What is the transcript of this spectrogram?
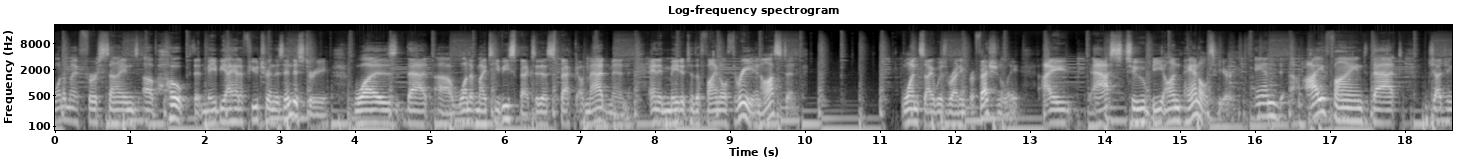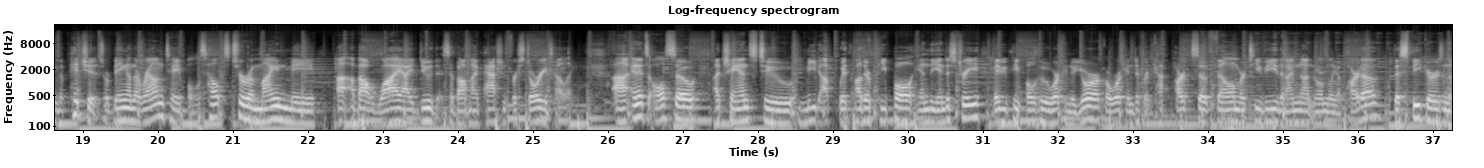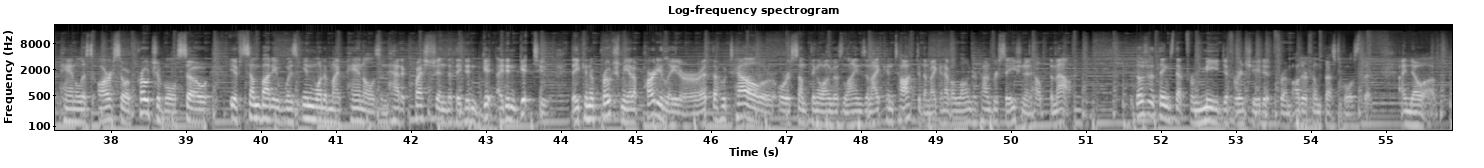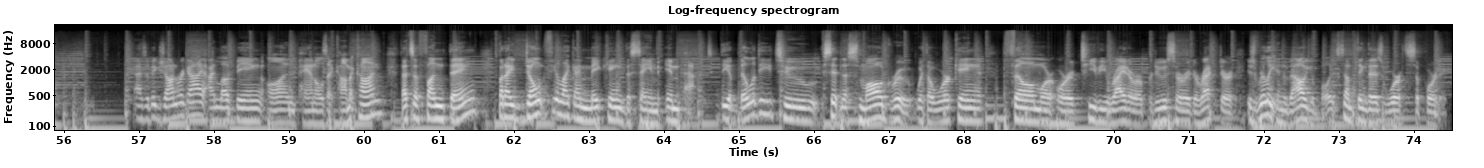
One of my first signs of hope that maybe I had a future in this industry was that uh, one of my TV specs, it is a spec of Mad Men, and it made it to the final three in Austin. Once I was writing professionally, I asked to be on panels here. And I find that judging the pitches or being on the roundtables helps to remind me uh, about why I do this, about my passion for storytelling. Uh, and it's also a chance to meet up with other people in the industry, maybe people who work in New York or work in different parts of film or TV that I'm not normally a part of. The speakers and the panelists are so approachable, so if somebody was in one of my panels and had a question that they didn't get, I didn't get to, they can approach me at a party later or at the hotel or, or something along those lines and I can talk to them. I can have a longer conversation and help them out. Those are the things that for me differentiate it from other film festivals that I know of. As a big genre guy, I love being on panels at Comic Con. That's a fun thing, but I don't feel like I'm making the same impact. The ability to sit in a small group with a working film or, or TV writer or producer or director is really invaluable. It's something that is worth supporting.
